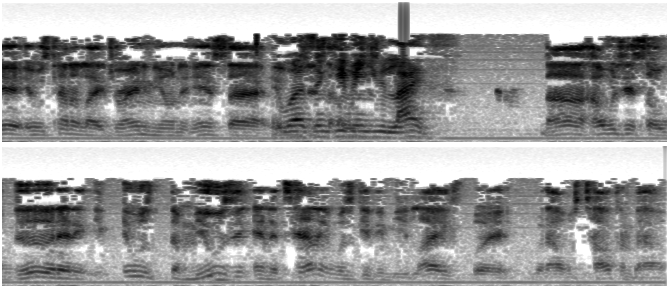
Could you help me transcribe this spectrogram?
yeah. It was kind of like draining me on the inside. It was wasn't just- giving was- you life. Nah, I was just so good at it. It was the music and the talent was giving me life, but what I was talking about,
